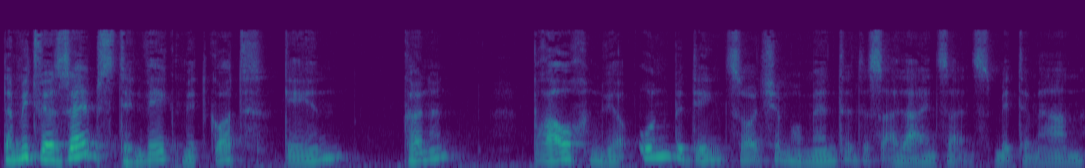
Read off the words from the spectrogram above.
damit wir selbst den Weg mit Gott gehen können, brauchen wir unbedingt solche Momente des Alleinseins mit dem Herrn.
